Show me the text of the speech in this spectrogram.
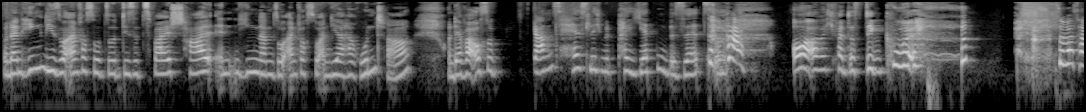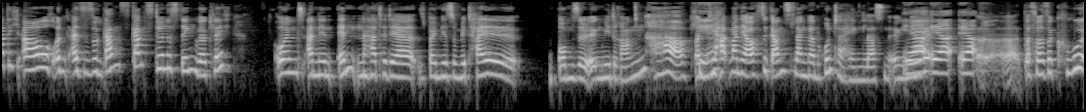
und dann hingen die so einfach so, so diese zwei Schalenden hingen dann so einfach so an dir herunter und der war auch so ganz hässlich mit Pailletten besetzt und oh, aber ich fand das Ding cool. Sowas hatte ich auch und also so ein ganz, ganz dünnes Ding wirklich. Und an den Enden hatte der bei mir so Metall Bomsel irgendwie dran. Ah, okay. Und die hat man ja auch so ganz lang dann runterhängen lassen irgendwie. Ja, ja, ja. Äh, das war so cool.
